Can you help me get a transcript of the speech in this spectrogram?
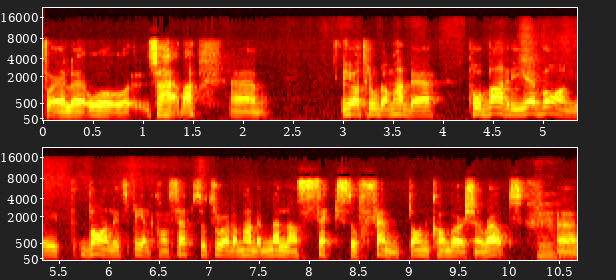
För, eller, och, och, så här va. Um, jag tror de hade på varje vanligt, vanligt spelkoncept så tror jag de hade mellan 6 och 15 conversion routes. Mm. Uh,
